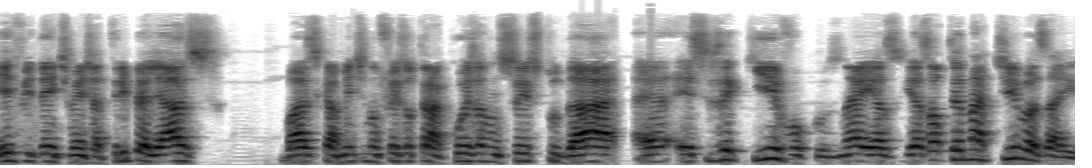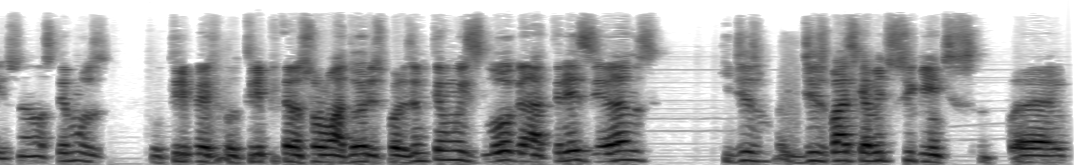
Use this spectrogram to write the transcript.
evidentemente a Trip, aliás, basicamente não fez outra coisa a não ser estudar é, esses equívocos né, e, as, e as alternativas a isso. Né? Nós temos o Trip, o Trip Transformadores, por exemplo, tem um slogan há 13 anos que diz, diz basicamente o seguinte: é,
